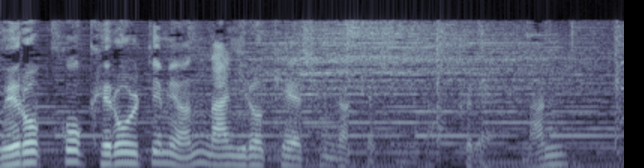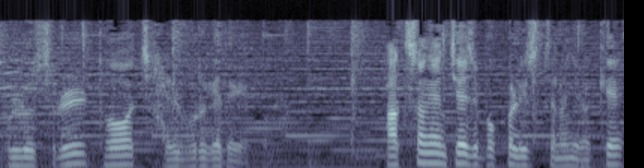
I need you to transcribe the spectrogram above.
외롭고 괴로울 때면 난 이렇게 생각했습니다. 그래, 난 블루스를 더 잘 부르게 되겠구나. 박성연 재즈 보컬리스트는 이렇게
